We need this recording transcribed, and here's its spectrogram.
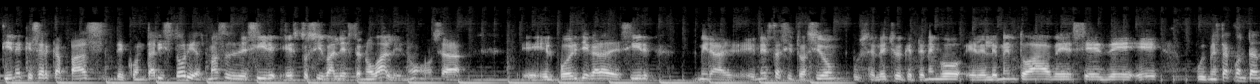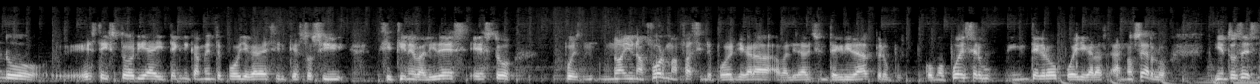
tiene que ser capaz de contar historias, más de decir esto sí vale, esto no vale, ¿no? O sea, eh, el poder llegar a decir, mira, en esta situación, pues el hecho de que tengo el elemento A, B, C, D, E, pues me está contando esta historia y técnicamente puedo llegar a decir que esto sí, sí tiene validez, esto pues no hay una forma fácil de poder llegar a, validar su integridad, pero pues como puede ser íntegro, puede llegar a, no serlo. Y entonces,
